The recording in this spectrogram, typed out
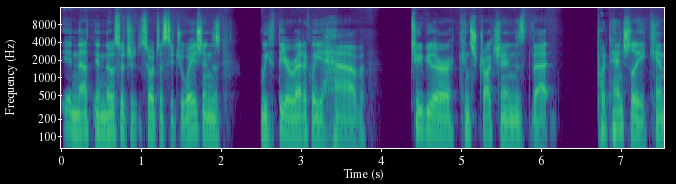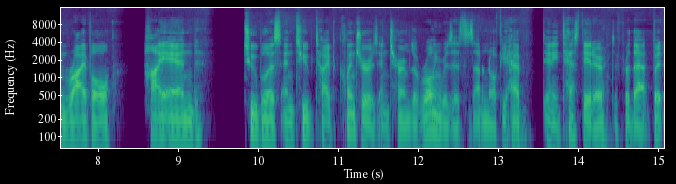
in that in those sorts of situations, we theoretically have tubular constructions that potentially can rival high end tubeless and tube type clinchers in terms of rolling resistance. I don't know if you have any test data for that, but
